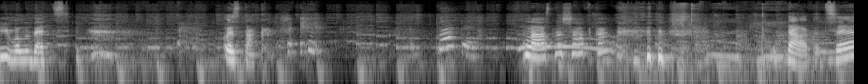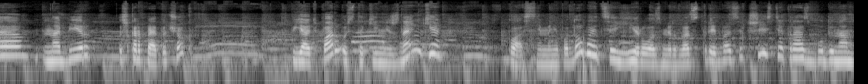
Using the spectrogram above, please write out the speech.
Молодець. Ось так. Класна шапка. Так, це набір шкарпеточок. П'ять пар, ось такі ніжненькі. Класні, мені подобається. Її розмір 23-26 якраз буде нам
